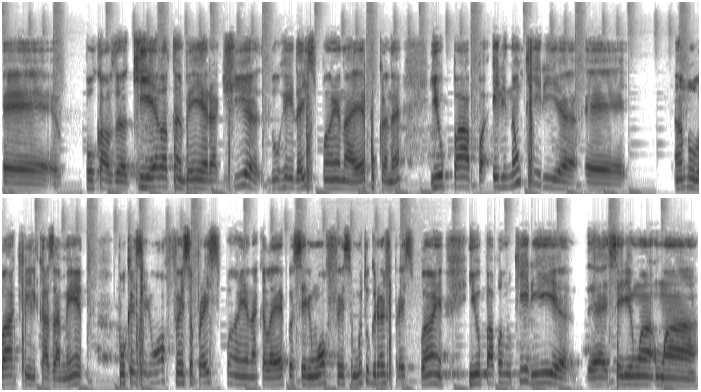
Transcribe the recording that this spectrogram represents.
é, por causa que ela também era tia do rei da Espanha na época, né? E o Papa, ele não queria é, anular aquele casamento, porque seria uma ofensa para a Espanha naquela época, seria uma ofensa muito grande para a Espanha, e o Papa não queria, é, seria uma, uma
